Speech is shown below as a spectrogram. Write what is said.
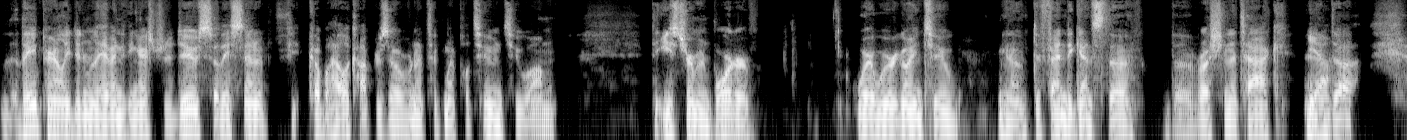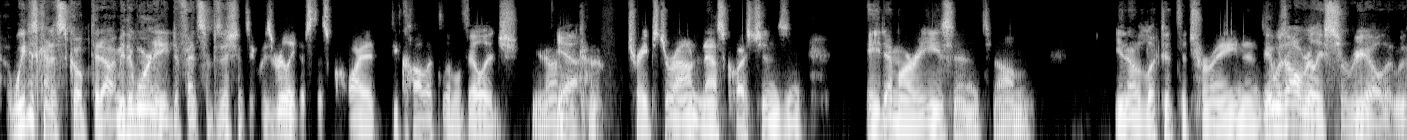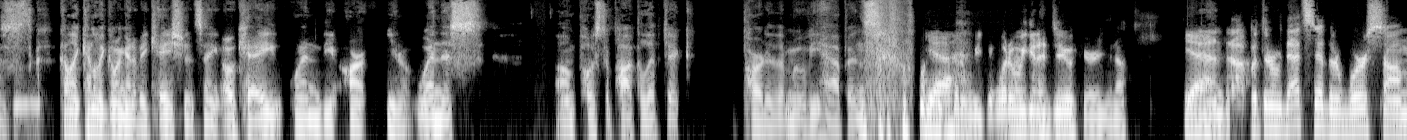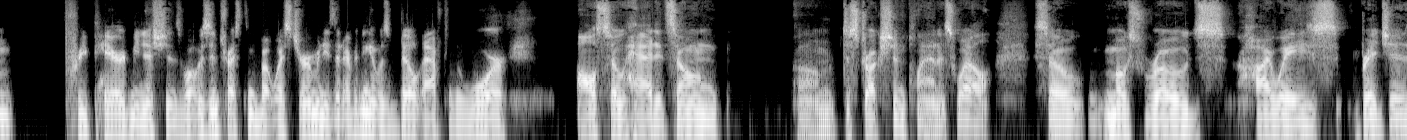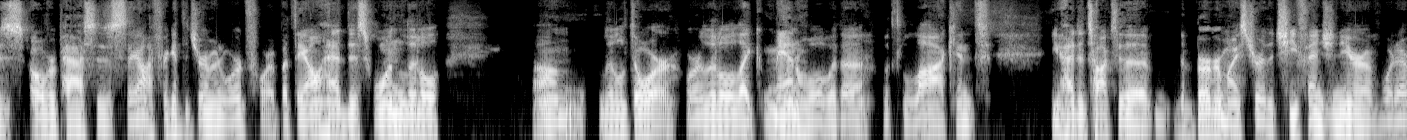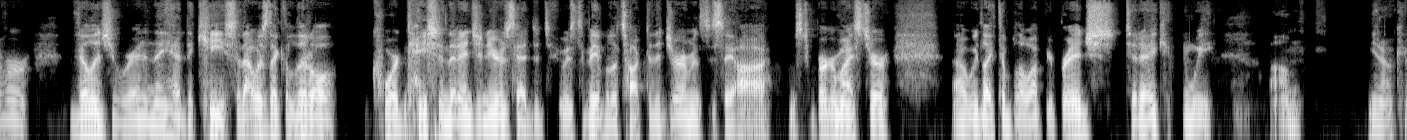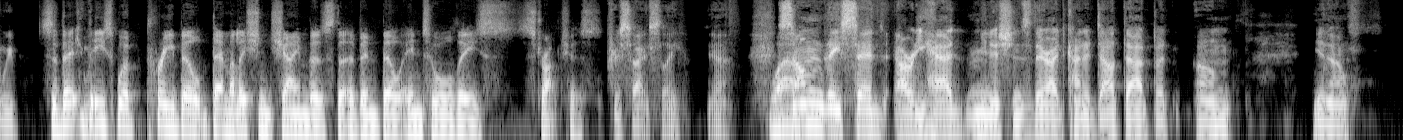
they apparently didn't really have anything extra to do, so they sent a few, couple helicopters over, and I took my platoon to um, the East German border, where we were going to, you know, defend against the the Russian attack. Yeah. And, uh, we just kind of scoped it out. I mean, there weren't any defensive positions. It was really just this quiet, bucolic little village. You know, Yeah. kind of traipsed around and asked questions and ate MREs and um, you know looked at the terrain and it was all really surreal. It was kind of like kind of like going on a vacation and saying, okay, when the art, you know, when this um, post-apocalyptic part of the movie happens, Yeah. what are we what are we going to do here? You know. Yeah. And uh, but there, that said, there were some prepared munitions. What was interesting about West Germany is that everything that was built after the war also had its own um, destruction plan as well. So most roads, highways, bridges, overpasses, they all, I forget the German word for it, but they all had this one little um, little door or a little like manhole with a with lock and you had to talk to the the burgermeister or the chief engineer of whatever village you were in and they had the key. So that was like a little coordination that engineers had to do was to be able to talk to the Germans to say, ah, Mr. Burgermeister, uh, we'd like to blow up your bridge today. Can we, um, you know, can we? So the, can we, these were pre-built demolition chambers that had been built into all these structures. Precisely. Yeah. Wow. Some they said already had munitions there. I'd kind of doubt that, but um, you know,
